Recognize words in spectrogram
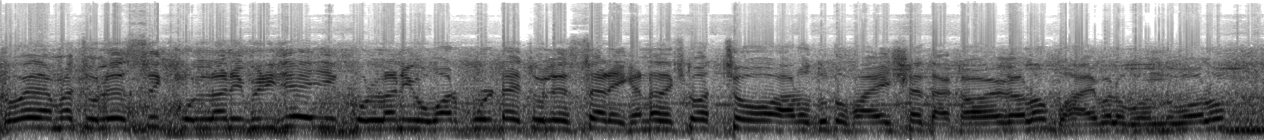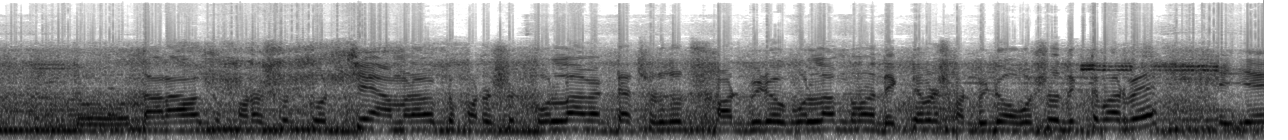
তো আমরা চলে এসেছি কল্যাণী ব্রিজে। এই কল্যাণী ওভারপুলটায় চলে এসেছে, আর এখানে দেখতে পাচ্ছ আরও দুটো ভাইয়ের সাথে দেখা হয়ে গেল। ভাই বলো, বন্ধু বলো। তো তারাও একটু ফটোশ্যুট করছে, আমরাও একটু ফটোশ্যুট করলাম, একটা ছোটো ছোটো শর্ট ভিডিও করলাম। তোমরা দেখতে পারো শর্ট ভিডিও অবশ্যই দেখতে পারবে। এই যে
